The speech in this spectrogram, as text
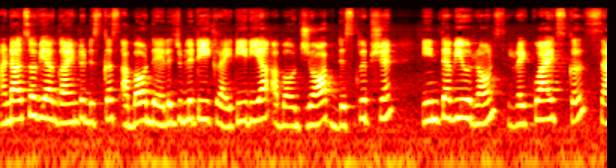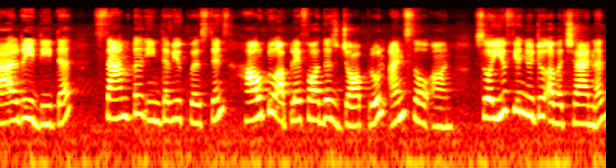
And also we are going to discuss about the eligibility criteria, about job description, interview rounds, required skills, salary detail, sample interview questions, how to apply for this job role and so on. So if you're new to our channel,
